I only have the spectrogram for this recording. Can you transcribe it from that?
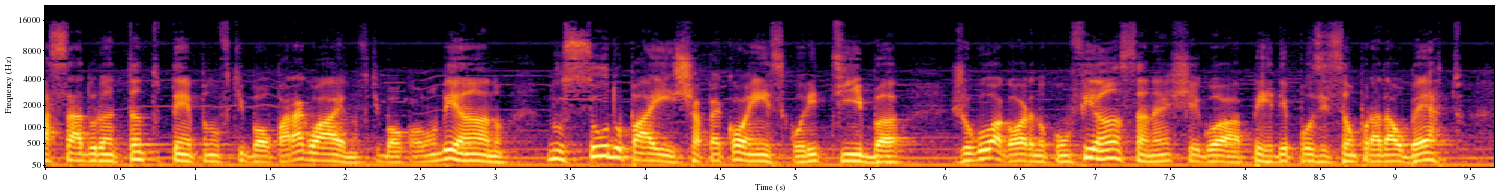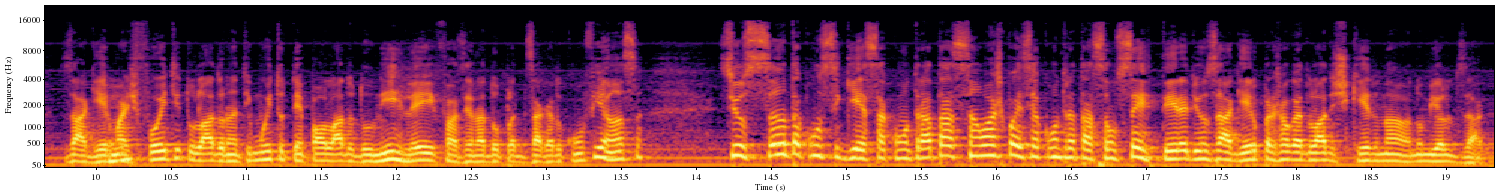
passar durante tanto tempo no futebol paraguaio, no futebol colombiano, no sul do país, Chapecoense, Coritiba, jogou agora no Confiança, né? Chegou a perder posição por Adalberto zagueiro, mas foi titular durante muito tempo ao lado do Nirley, fazendo a dupla de zaga do confiança. Se o Santa conseguir essa contratação, acho que vai ser a contratação certeira de um zagueiro para jogar do lado esquerdo na, no miolo de zaga.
